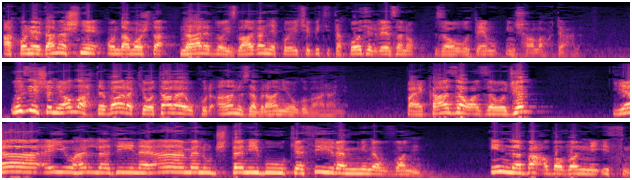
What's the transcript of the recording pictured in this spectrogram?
ako ne današnje, onda možda naredno izlaganje koje će biti također vezano za ovu temu, inša Allah. Uzvišeni Allah te barak je otala je u Kur'anu zabranio ogovaranje. Pa je kazao a za ođel, Ja ejuhallazine amenu čtenibu kethiran mine van, inne ba'da vanni ism.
